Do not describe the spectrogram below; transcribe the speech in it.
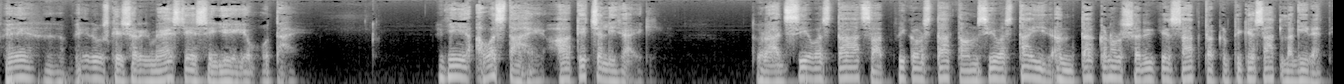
फिर फिर उसके शरीर में ऐसे ऐसे ये ये होता है क्योंकि ये अवस्था है, आके चली जाएगी। तो राजसी अवस्था, सात्विक अवस्था, तामसी अवस्था, ये अंतकरण और शरीर के साथ, प्रकृति के साथ लगी रहती।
